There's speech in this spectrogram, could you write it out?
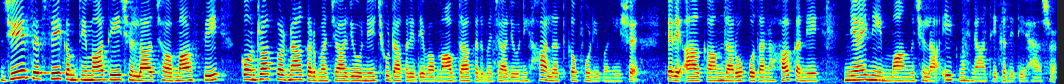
જીએસએફસી કંપનીમાંથી છેલ્લા છ માસથી કોન્ટ્રાક્ટ પરના કર્મચારીઓને છૂટા કરી દેવામાં આવતા કર્મચારીઓની હાલત કફોડી બની છે. ત્યારે આ કામદારો પોતાના હક અને ન્યાયની માંગ છેલ્લા એક મહિનાથી કરી રહ્યા છે.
